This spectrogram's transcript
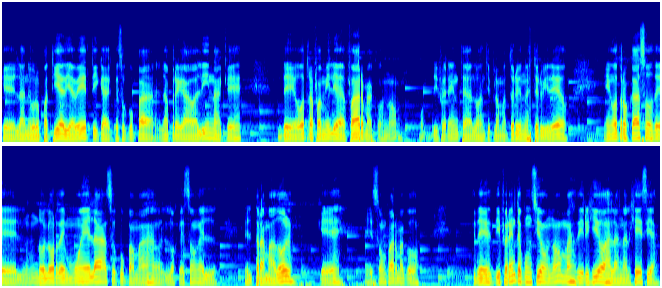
que la neuropatía diabética, que se ocupa la pregabalina, que es de otra familia de fármacos, ¿no? Diferente a los antiinflamatorios no esteroideos. En otros casos de un dolor de muela se ocupa más los que son el, tramadol, que es, son fármacos de diferente función, ¿no? Más dirigidos a la analgesia.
